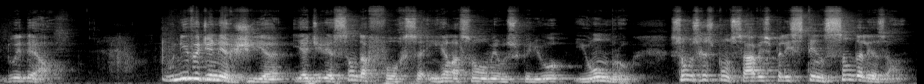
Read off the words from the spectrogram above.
do ideal. O nível de energia e a direção da força em relação ao membro superior e ombro são os responsáveis pela extensão da lesão.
